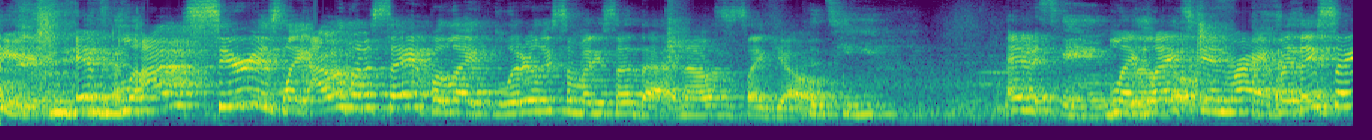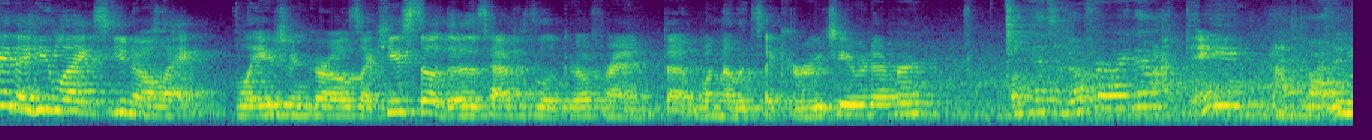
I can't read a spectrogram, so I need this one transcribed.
It's, I'm serious. Like I was gonna say it, but like literally somebody said that, and I was just like, yo. Petite. And skin, like little- light skin, right? But they say that he likes, you know, like Blasian girls. Like he still does have his little girlfriend, that one that looks like Karrueche or whatever. Oh, he has a girlfriend right now? I think I don't I know. didn't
